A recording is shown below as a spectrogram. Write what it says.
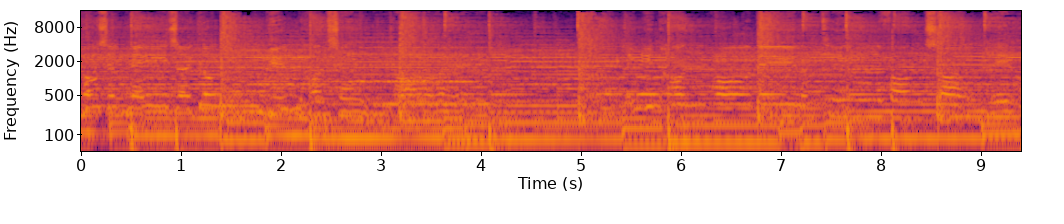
抱着你在公园看青苔。宁愿看破地论天荒再离开。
